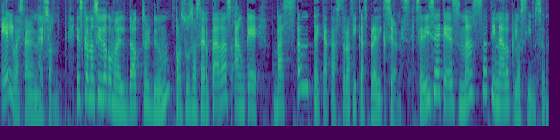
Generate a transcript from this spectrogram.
él va a estar en el Summit. Es conocido como el Doctor Doom por sus acertadas, aunque bastante catastróficas predicciones. Se dice que es más atinado que los Simpson.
